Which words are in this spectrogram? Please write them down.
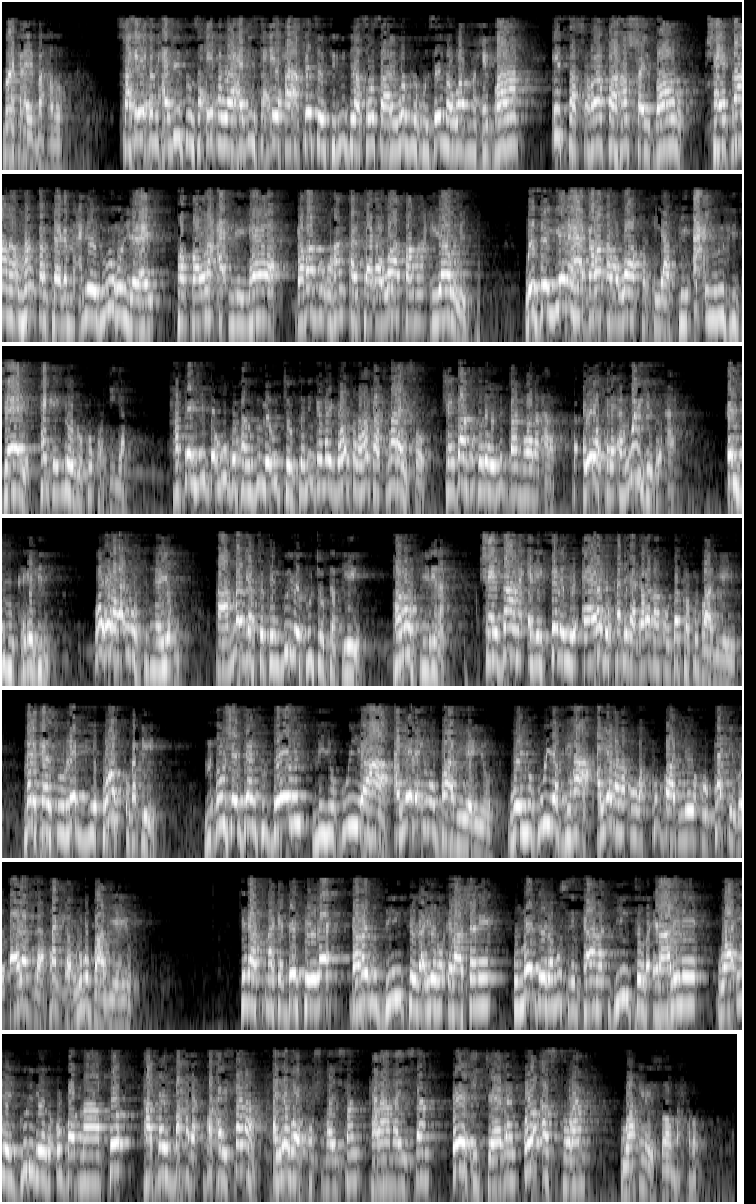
مركع يبحضه صحيح حديث صحيح وحديث صحيح أخذت الترمذي الصوصاري وابن خزيمة وابن حبان اتصرفها الشيطان شيطان أهنقل تاقى معنى دوغ إليه فطلع إليها قبض أهنقل تاقى واد ضماعياوي وزيّنها قبض رواد فرحية في أعين الرجال هكا إنه ركوك فرحية حتى يبدأ أبوك وحنقول يا أوتي وفتنين كمالك دورتنا هكا اسمار يصو شيطان كتوري يبدأ موالا عرب أيوك لأهولي جيتو عرب kale aan weligeed u arag qalbiguu kaga didi wuxuu rabaa inuu fidneeyo u haa ma garto kan guriga kuu joogta fiiri. Tanuu fiirina. Shaydaana adeegsanayo aaladu ka dhiga gabadhan uu dadka ku baadiyeeyo. Markaasuu raggii qurux uga dhigi muxuu shaydaanku dooni liyuqwiyahaa ayada inuu baadiyeeyo. Wa yuqwiya bihaa ayadana uu wax ku baadiyeeyo uu ka dhigo aaladda ragga lagu baadiyeeyo sidaas marka darteeda gabadhu diinteeda iyadoo ilaashane ummaddeeda muslimkaana diintooda ilaaline waa inay gurigeeda u badnaato hadday baxda baxaysana iyadoo xushmaysan karaamaysan oo xijaaban oo asturan waa inay soo baxdo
